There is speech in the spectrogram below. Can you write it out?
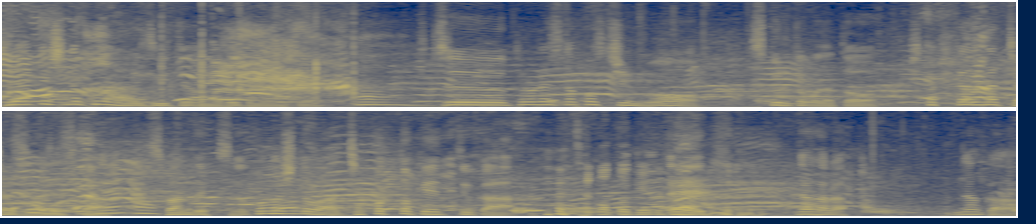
日焼けしの黒の水着っていうのがまたいいと思いますよ。あ普通プロレスのコスチュームを作るところだとピカピカになっちゃうじゃないですか。スパンデックスの。この人はチャコット系っていうか、チャコット系です、ええ。だからなんか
